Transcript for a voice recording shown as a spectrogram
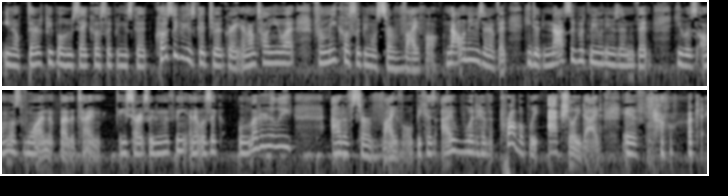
you know, there's people who say co sleeping is good. Co sleeping is good to a great. And I'm telling you what, for me, co sleeping was survival. Not when he was an infant. He did not sleep with me when he was an infant. He was almost one by the time he started sleeping with me. And it was like literally out of survival because I would have probably actually died if, no, okay,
